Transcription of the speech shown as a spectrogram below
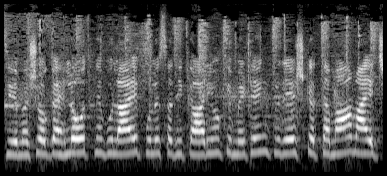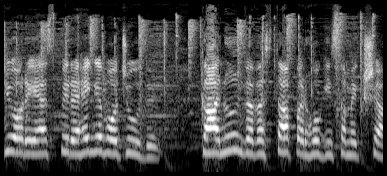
सीएम अशोक गहलोत ने बुलाई पुलिस अधिकारियों की मीटिंग। प्रदेश के तमाम आईजी और एएसपी रहेंगे मौजूद। कानून व्यवस्था पर होगी समीक्षा।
